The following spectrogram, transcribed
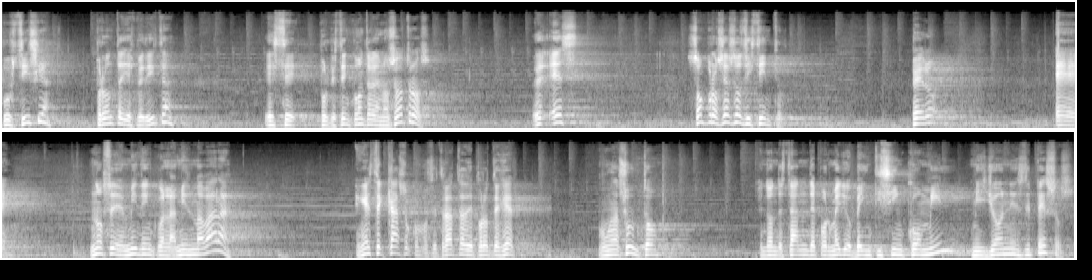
justicia pronta y expedita, este, porque está en contra de nosotros. E, es son procesos distintos, pero eh, no se miden con la misma vara. En este caso, como se trata de proteger un asunto en donde están de por medio 25 mil millones de pesos,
